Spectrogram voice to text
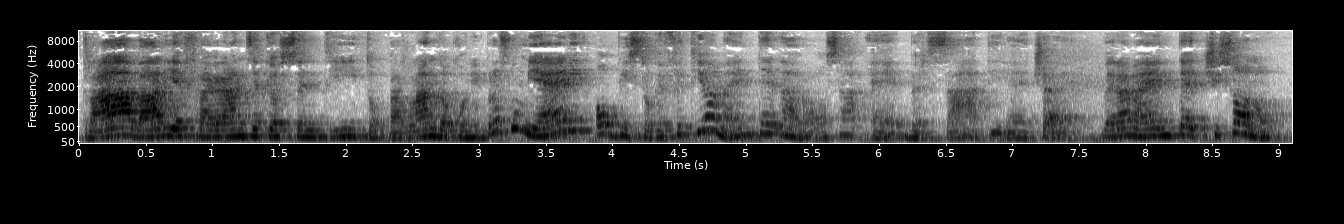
tra varie fragranze che ho sentito parlando con i profumieri ho visto che effettivamente la rosa è versatile, cioè veramente ci sono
